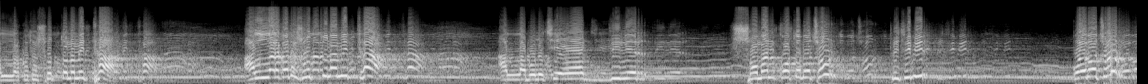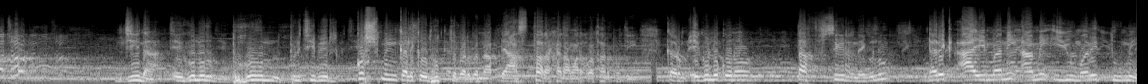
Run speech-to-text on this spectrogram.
আল্লাহর কথা সত্য না মিথ্যা? আল্লাহর কথা সত্য না মিথ্যা? আল্লাহ বলেছে, একদিনের সমান কত বছর? পৃথিবীর? কয় বছর? জি না, এগুলোর ভুল পৃথিবীর কসমিন কালে কেউ ধরতে পারবে না। আপনি আস্থা রাখেন আমার কথার প্রতি। কারণ এগুলো কোনো তাফসির না এগুলো ডাইরেক্ট আই মানি, আমি ইউ মানি, তুমি।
